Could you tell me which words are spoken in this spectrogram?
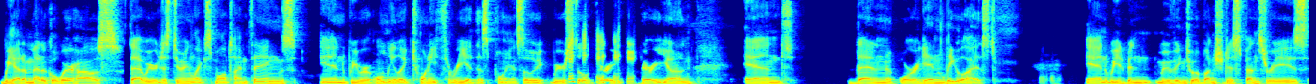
we had a medical warehouse that we were just doing like small time things and we were only like 23 at this point so we we were still very very young and then oregon legalized. And we had been moving to a bunch of dispensaries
